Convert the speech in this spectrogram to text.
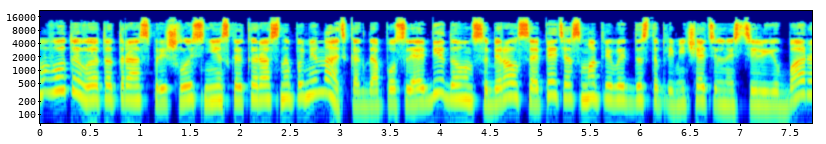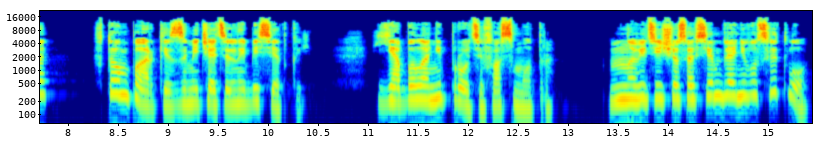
Вот и в этот раз пришлось несколько раз напоминать, когда после обеда он собирался опять осматривать достопримечательности Льюбара в том парке с замечательной беседкой. Я была не против осмотра. Но ведь еще совсем для него светло,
